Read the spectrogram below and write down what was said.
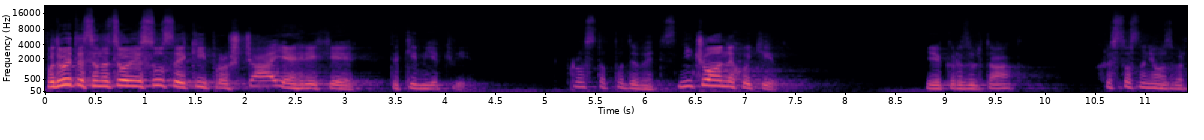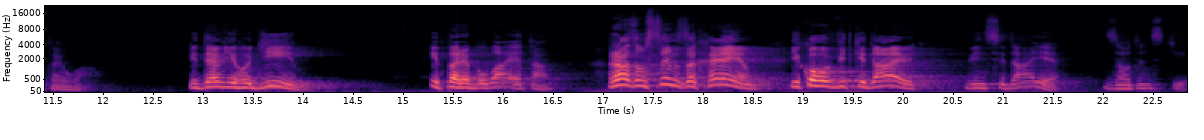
Подивитися на цього Ісуса, який прощає гріхи, таким, як Він. Просто подивитися. Нічого не хотів. І як результат, Христос на нього звертає увагу. Іде в його дім і перебуває там. Разом з цим Захеєм, якого відкидають, він сідає за один стіл,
